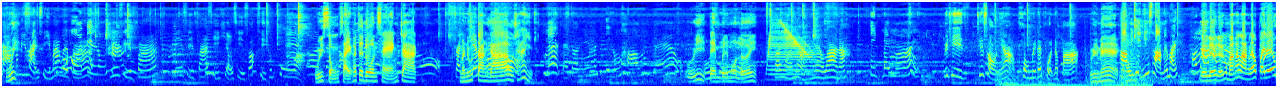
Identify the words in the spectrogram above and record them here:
ขาอุ๊ยเขามีหลายสีมากเลยป้าติดรองมีเท้าสีฟ้า มีสีฟ้า สีเขียว สีส้ม สีชมพูอะอุ้ยสงสัยเขาจะโดนแสงจากจาก มนุษย์ต่างดาวใช่ อุ้ยเต็มไปหมดเลยถ้างั้นน่ะแม่ว่านะ ติดใบไม้วิธีที่สองเนี้ยคงไม่ได้ผลนะป้าอุ้ยแม่หาเขาวิธีที่สามได้ไหมเร็วๆเดี๋ยวก็มาข้างหลังแล้วไปเร็ว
